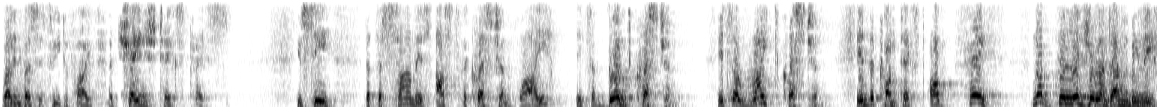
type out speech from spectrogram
Well, in verses 3 to 5, a change takes place. You see that the psalmist asks the question, why? It's a good question. It's a right question in the context of faith, not belligerent unbelief,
